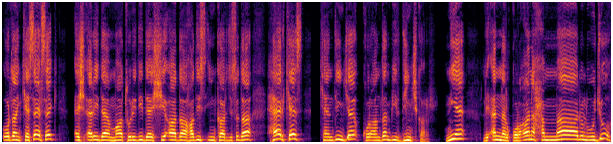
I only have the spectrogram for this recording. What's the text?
oradan kesersek Eş'eri de, Maturidi de, Şia da, hadis inkarcısı da herkes kendince Kur'an'dan bir din çıkarır. Niye? لِأَنَّ الْقُرْآنَ حَمَّالُ الْوُجُوهِ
